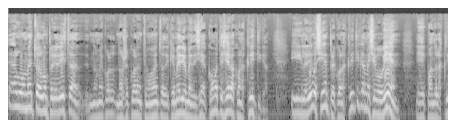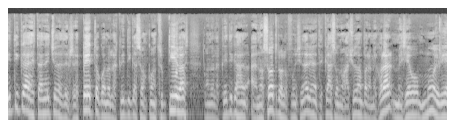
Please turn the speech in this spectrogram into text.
en algún momento algún periodista, no me acuerdo, no recuerdo en este momento de qué medio me decía, ¿cómo te llevas con las críticas? Y le digo siempre, con las críticas me llevo bien. Eh, cuando las críticas están hechas desde el respeto, cuando las críticas son constructivas, cuando las críticas a nosotros, los funcionarios en este caso, nos ayudan para mejorar, me llevo muy bien.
